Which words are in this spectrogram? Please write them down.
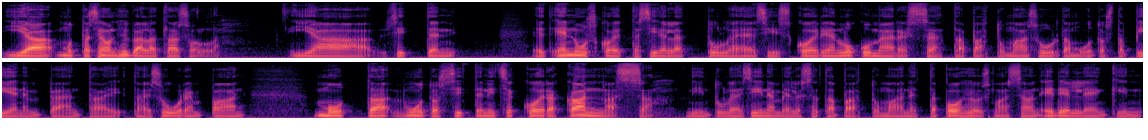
ja, mutta se on hyvällä tasolla. Ja sitten Et en usko, että siellä tulee siis koirien lukumäärässä tapahtumaan suurta muutosta pienempään tai, tai suurempaan, mutta muutos sitten itse koirakannassa niin tulee siinä mielessä tapahtumaan, että Pohjoismaissa on edelleenkin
